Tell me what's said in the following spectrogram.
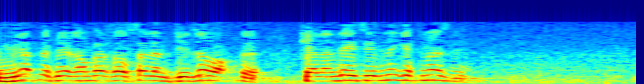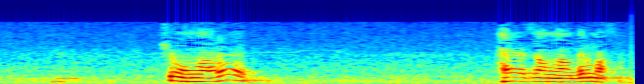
Ümumiyyətlə, Peyğəmbər s.ə.v gecə vaxtı gələndə heç evinə getməzdi. Ki, onları həyəcanlandırmasın.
